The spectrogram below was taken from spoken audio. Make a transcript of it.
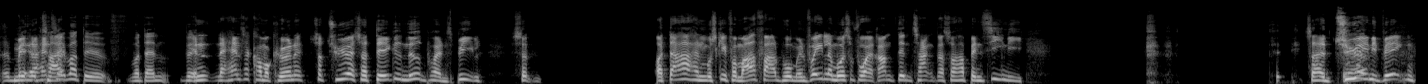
Hvad, men når han, så, det, hvordan... men når han så kommer kørende, så tyrer jeg så dækket ned på hans bil. Så, og der har han måske for meget fart på, men på en eller anden måde, så får jeg ramt den tank, der så har benzin i. Så han tyrer ja. Ind i væggen.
